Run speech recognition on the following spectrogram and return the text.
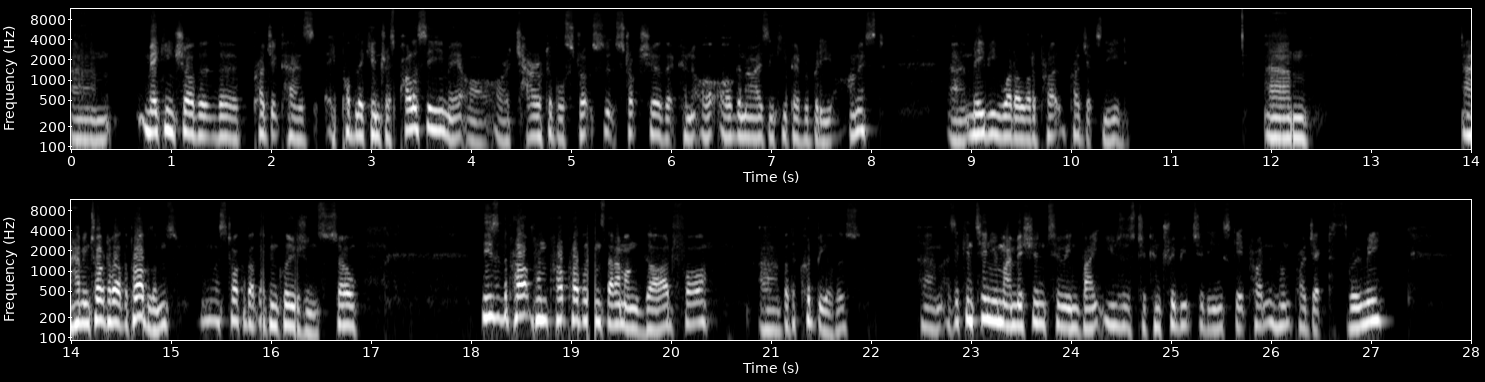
Um, making sure that the project has a public interest policy or, or, a charitable stru structure that can organize and keep everybody honest, uh, maybe what a lot of pro projects need. Um, now, having talked about the problems, let's talk about the conclusions. So these are the problem, problems that I'm on guard for, uh, but there could be others. Um, as I continue my mission to invite users to contribute to the Inkscape project through me,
